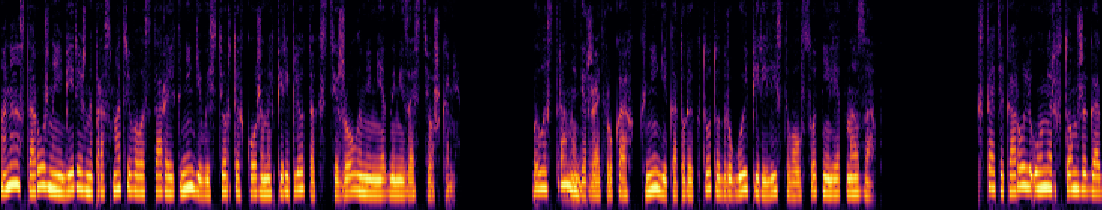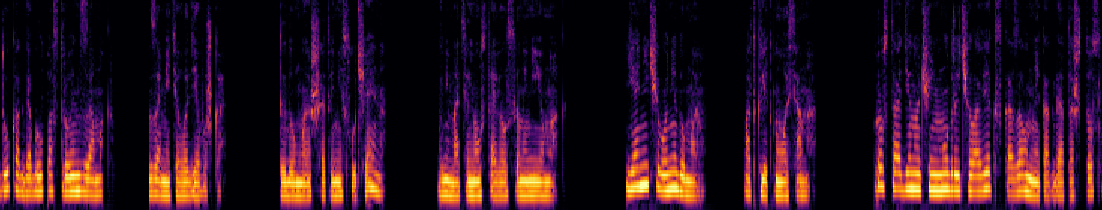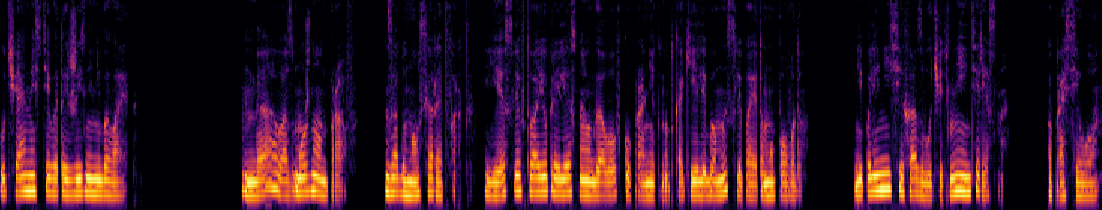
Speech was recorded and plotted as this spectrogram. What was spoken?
Она осторожно и бережно просматривала старые книги в истертых кожаных переплетах с тяжелыми медными застежками. Было странно держать в руках книги, которые кто-то другой перелистывал сотни лет назад. «Кстати, король умер в том же году, когда был построен замок», — заметила девушка. «Ты думаешь, это не случайно?» — внимательно уставился на нее маг. «Я ничего не думаю», — откликнулась она. «Просто один очень мудрый человек сказал мне когда-то, что случайностей в этой жизни не бывает». «Да, возможно, он прав», — задумался Редфорд. «Если в твою прелестную головку проникнут какие-либо мысли по этому поводу, не поленись их озвучить, мне интересно», — попросил он.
